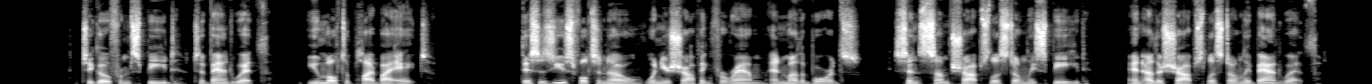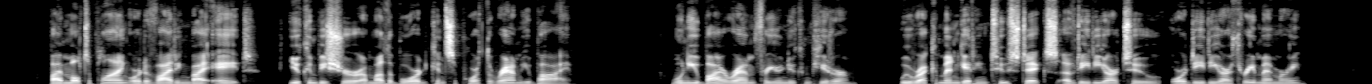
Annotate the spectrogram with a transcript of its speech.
To go from speed to bandwidth, you multiply by 8. This is useful to know when you're shopping for RAM and motherboards, since some shops list only speed and other shops list only bandwidth. By multiplying or dividing by 8, you can be sure a motherboard can support the RAM you buy. When you buy RAM for your new computer, we recommend getting two sticks of DDR2 or DDR3 memory,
